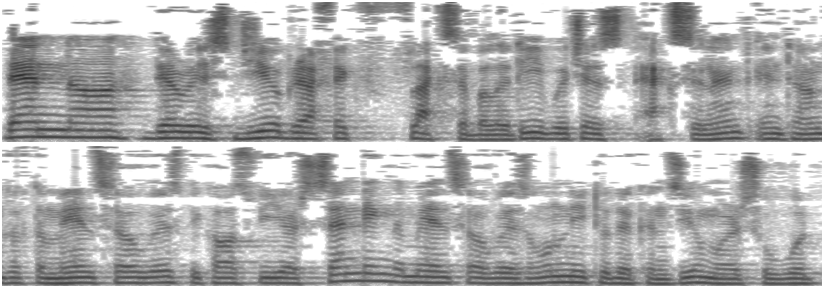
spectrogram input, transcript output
Then uh, there is geographic flexibility, which is excellent in terms of the mail service because we are sending the mail service only to the consumers who, would,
